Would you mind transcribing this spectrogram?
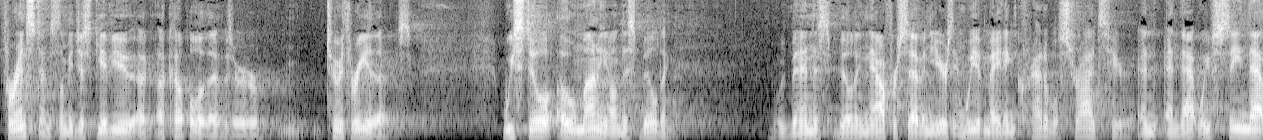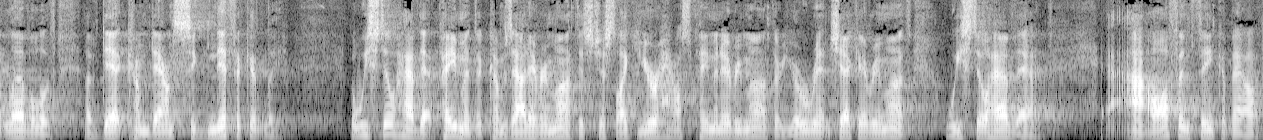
For instance, let me just give you a, a couple of those, or, or two or three of those. We still owe money on this building. We've been in this building now for seven years, and we have made incredible strides here. And, and that we've seen that level of, of debt come down significantly. But we still have that payment that comes out every month. It's just like your house payment every month or your rent check every month. We still have that. I often think about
